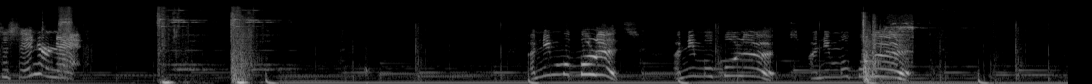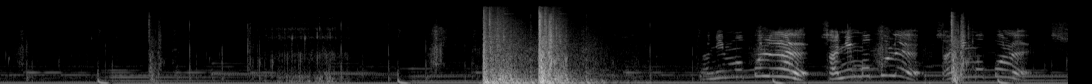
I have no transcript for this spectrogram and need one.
What is this internet? I need more bullets. I need more bullets. I need more bullets. I need more bullets. I need more bullets. I need more bullets.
